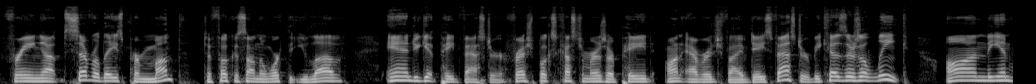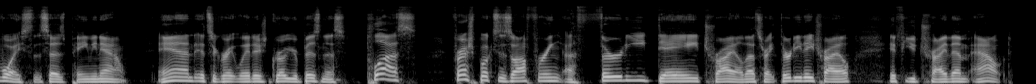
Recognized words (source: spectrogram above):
freeing up several days per month to focus on the work that you love, and you get paid faster. FreshBooks customers are paid on average five days faster because there's a link on the invoice that says pay me now. And it's a great way to grow your business. Plus, FreshBooks is offering a 30 day trial. That's right, 30 day trial if you try them out.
